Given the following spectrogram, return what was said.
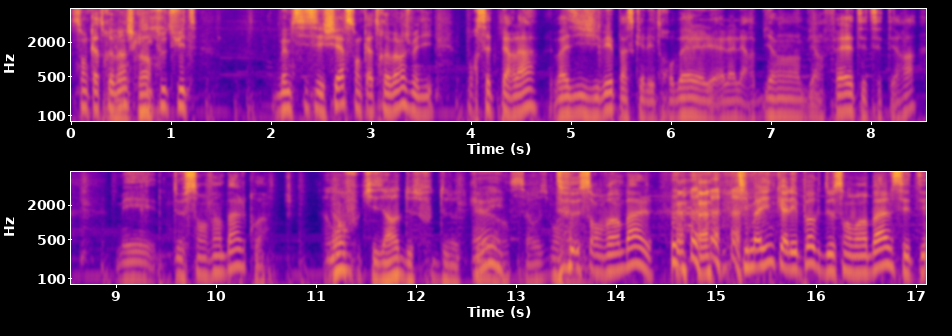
180, Et je clique tout de suite. Même si c'est cher, 180, je me dis, pour cette paire-là, vas-y, j'y vais parce qu'elle est trop belle, elle, elle a l'air bien, bien faite, etc. Mais 220 balles, quoi. À moins, faut qu'ils arrêtent de se foutre de notre Eh oui. hein, sérieusement. 220 balles T'imagines qu'à l'époque, 220 balles, c'était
